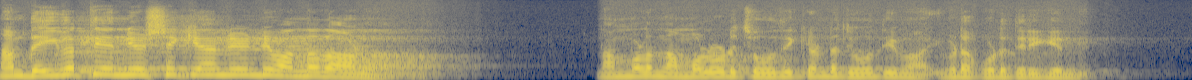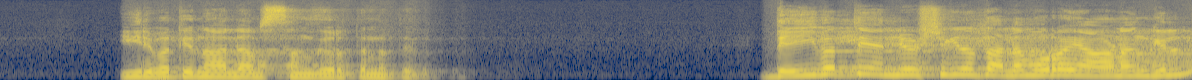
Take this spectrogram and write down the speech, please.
നാം ദൈവത്തെ അന്വേഷിക്കാൻ വേണ്ടി വന്നതാണോ? നമ്മൾ നമ്മളോട് ചോദിക്കേണ്ട ചോദ്യമാണ് ഇവിടെ കൊടുത്തിരിക്കുന്നത്. ഇരുപത്തിനാലാം സങ്കീർത്തനത്തിൽ. ദൈവത്തെ അന്വേഷിക്കുന്ന തലമുറയാണെങ്കിൽ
